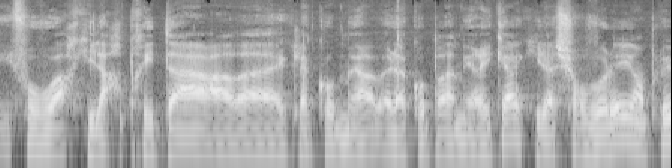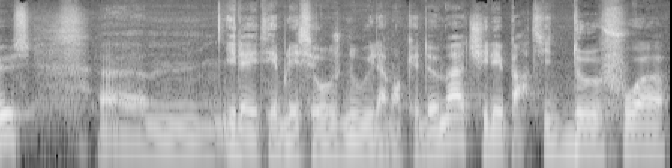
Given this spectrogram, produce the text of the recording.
Il faut voir qu'il a repris tard avec la, Copa América, qu'il a survolé en plus. il a été blessé au genou, il a manqué deux matchs. Il est parti deux fois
